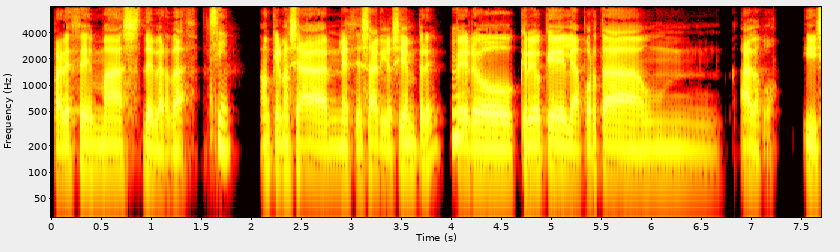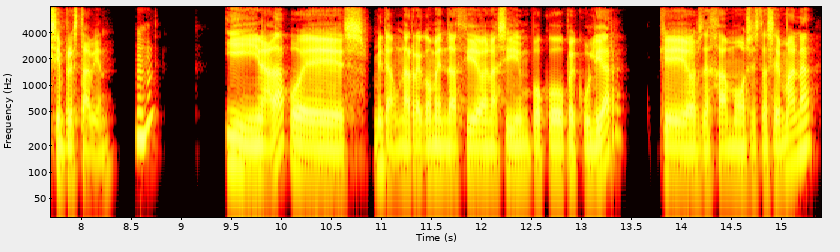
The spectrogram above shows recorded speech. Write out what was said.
parece más de verdad Sí. Aunque no sea necesario siempre, pero creo que le aporta un algo y siempre está bien. Y nada, pues mira, una recomendación así un poco peculiar que os dejamos esta semana.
